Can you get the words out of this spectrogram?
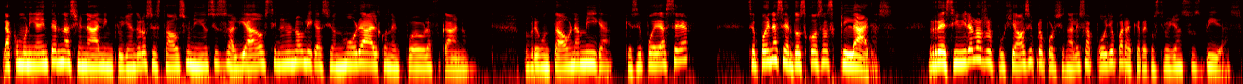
La comunidad internacional, incluyendo los Estados Unidos y sus aliados, tienen una obligación moral con el pueblo afgano. Me preguntaba una amiga, ¿qué se puede hacer? Se pueden hacer dos cosas claras. Recibir a los refugiados y proporcionarles apoyo para que reconstruyan sus vidas.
